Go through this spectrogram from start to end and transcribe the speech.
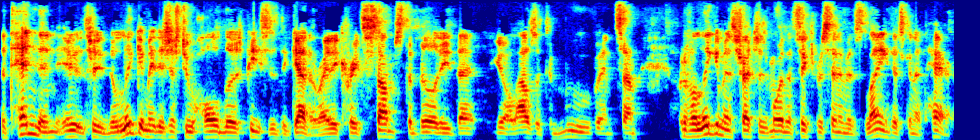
the tendon is the ligament is just to hold those pieces together, right? It creates some stability that you know allows it to move and some. But if a ligament stretches more than six percent of its length, it's going to tear.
